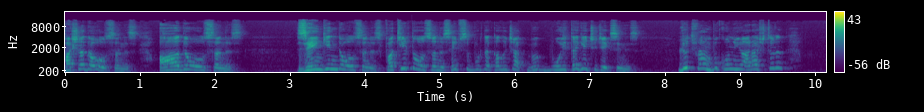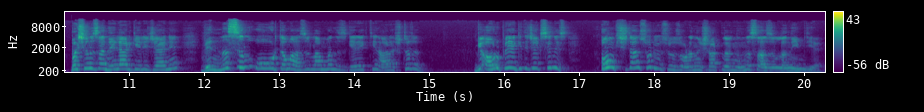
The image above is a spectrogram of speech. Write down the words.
Paşa da olsanız, ağa da olsanız, Zengin de olsanız, fakir de olsanız hepsi burada kalacak. Bu boyuta geçeceksiniz. Lütfen bu konuyu araştırın. Başınıza neler geleceğini ve nasıl o ortama hazırlanmanız gerektiğini araştırın. Bir Avrupa'ya gideceksiniz. 10 kişiden soruyorsunuz oranın şartlarını nasıl hazırlanayım diye.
